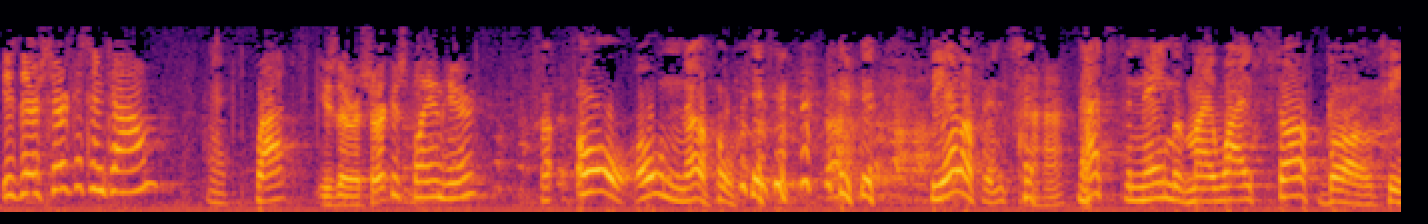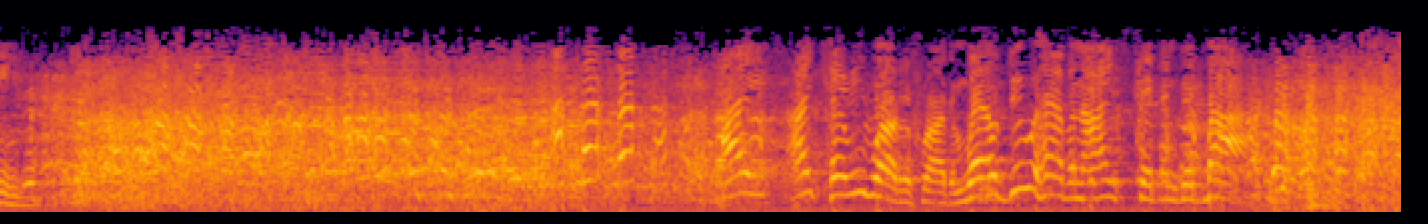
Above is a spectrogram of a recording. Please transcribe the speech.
is there a circus in town? Uh, what? Is there a circus playing here? Uh, oh, oh no. the elephants. Uh-huh. That's the name of my wife's softball team. I I carry water for them. Well, do have a nice trip and goodbye.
